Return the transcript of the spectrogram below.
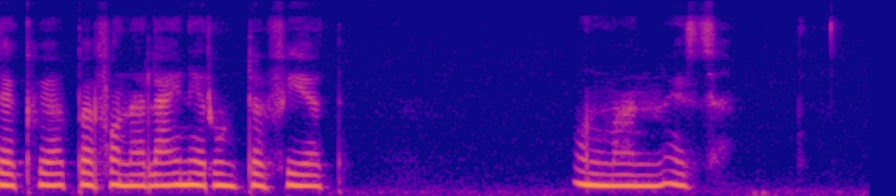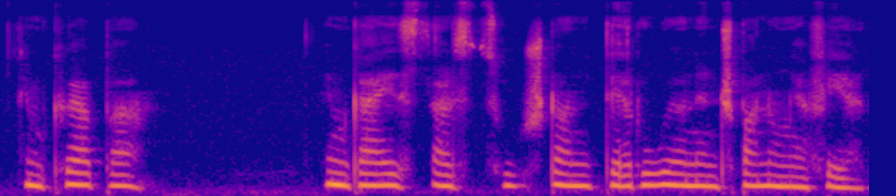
der Körper von alleine runterfährt und man es im Körper, im Geist als Zustand der Ruhe und Entspannung erfährt.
